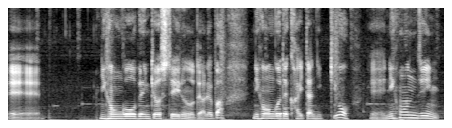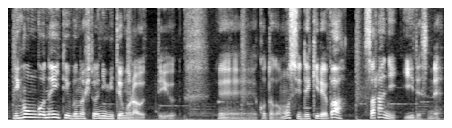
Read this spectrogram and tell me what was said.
え日本語を勉強しているのであれば日本語で書いた日記を、え日本人日本語ネイティブの人に見てもらうっていう、えことがもしできればさらにいいですね、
